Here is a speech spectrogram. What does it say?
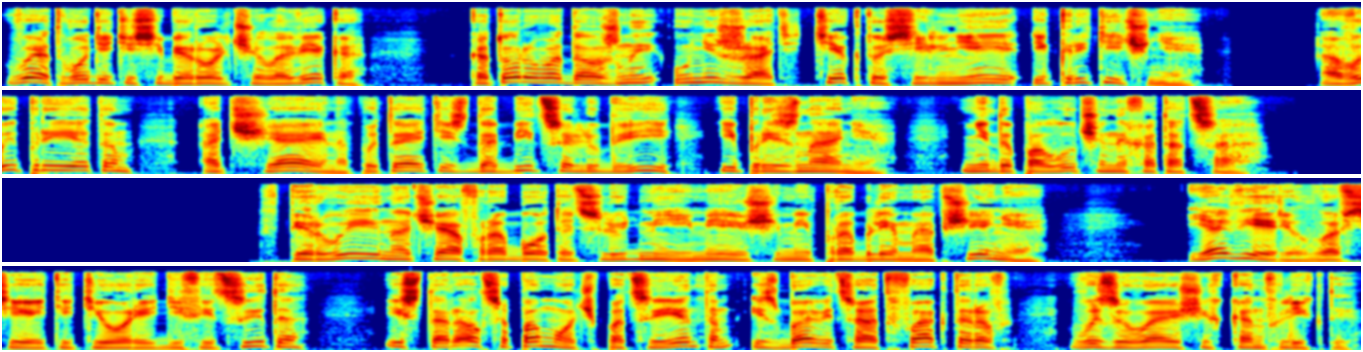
вы отводите себе роль человека, которого должны унижать те, кто сильнее и критичнее, а вы при этом отчаянно пытаетесь добиться любви и признания, недополученных от отца. Впервые начав работать с людьми, имеющими проблемы общения, я верил во все эти теории дефицита и старался помочь пациентам избавиться от факторов, вызывающих конфликты.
